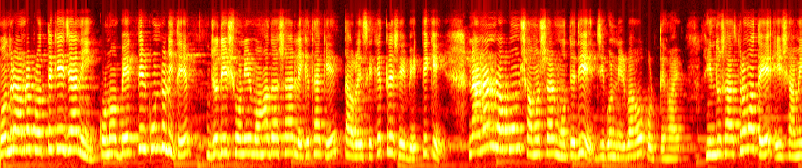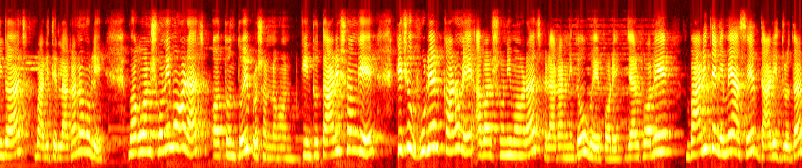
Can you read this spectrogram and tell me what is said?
বন্ধুরা, আমরা প্রত্যেকেই জানি, কোনো ব্যক্তির কুণ্ডলিতে যদি শনির মহাদশা লেগে থাকে, তাহলে সেক্ষেত্রে সেই ব্যক্তিকে নানান রকম সমস্যার মধ্যে দিয়ে জীবন নির্বাহ করতে হয়। হিন্দু শাস্ত্র মতে, এই স্বামী গাছ বাড়িতে লাগানো হলে ভগবান শনি মহারাজ অত্যন্তই প্রসন্ন হন। কিন্তু তারই সঙ্গে কিছু ভুলের কারণে আবার শনি মহারাজ রাগান্বিতও হয়ে পড়ে, যার ফলে বাড়িতে নেমে আসে দারিদ্রতার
